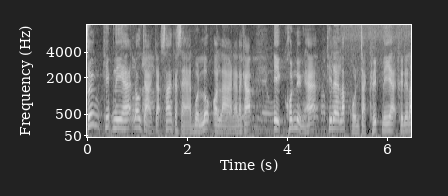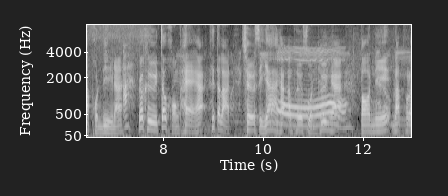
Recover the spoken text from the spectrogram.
ซึ่งคลิปนี้ฮะนอกจากจะสร้างกระแสบนโลกออนไลน์นะครับ อีกคนหนึ่งฮะที่ได้รับผลจากคลิปนี้ฮะคือได้รับผลดีนะอะก็คือเจ้าของแพรฮะที่ตลาดเชอร์สีย่าครับโอ้อำโหเภอสวนพึ่งฮะตอนนี้รับโทร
